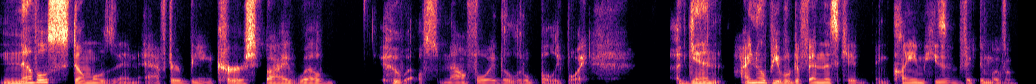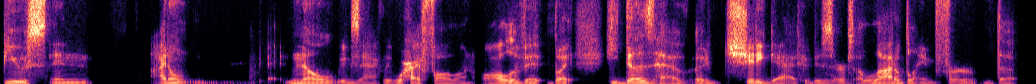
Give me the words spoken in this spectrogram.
Neville stumbles in after being cursed by, well, who else? Malfoy, the little bully boy. Again, I know people defend this kid and claim he's a victim of abuse, and I don't know exactly where I fall on all of it, but he does have a shitty dad who deserves a lot of blame for the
